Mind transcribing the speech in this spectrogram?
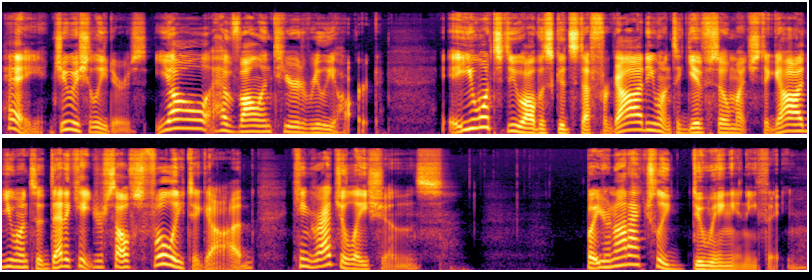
Hey, Jewish leaders, y'all have volunteered really hard you want to do all this good stuff for God. You want to give so much to God. You want to dedicate yourselves fully to God. Congratulations. But you're not actually doing anything.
